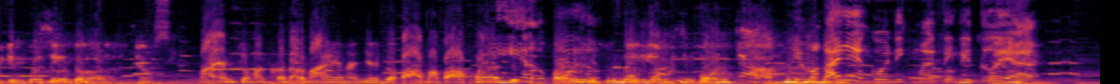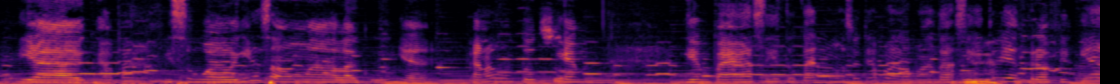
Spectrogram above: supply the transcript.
Bikin gue sih Itu kalau tuh. Pusing. Main cuma sekedar main anjir gak paham apa-apa anjir. Iya, Story paham. itu udah. Iya masih bocah. ya makanya yang gue nikmatin itu ya ya apa visualnya sama lagunya karena untuk So- game game PS itu kan maksudnya Final Fantasy Hmm. itu yang grafiknya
